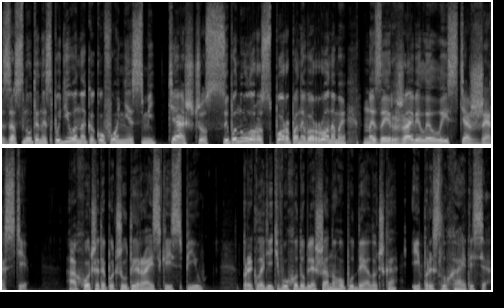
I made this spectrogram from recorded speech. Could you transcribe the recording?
заснути несподівана какофонія сміття, що сипонуло розпорпане воронами незаіржавіле листя жерсті. А хочете почути райський спів? Прикладіть вухо до бляшаного пуделочка і прислухайтеся.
